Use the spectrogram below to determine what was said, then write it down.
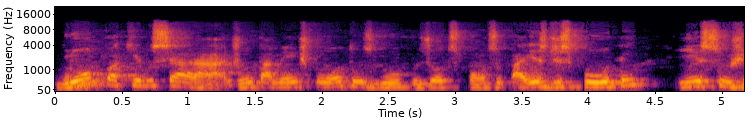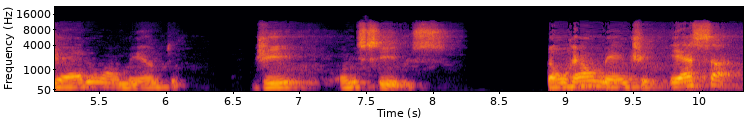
grupo aqui do Ceará, juntamente com outros grupos de outros pontos do país, disputem e isso gere um aumento de homicídios. Então, realmente, essa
